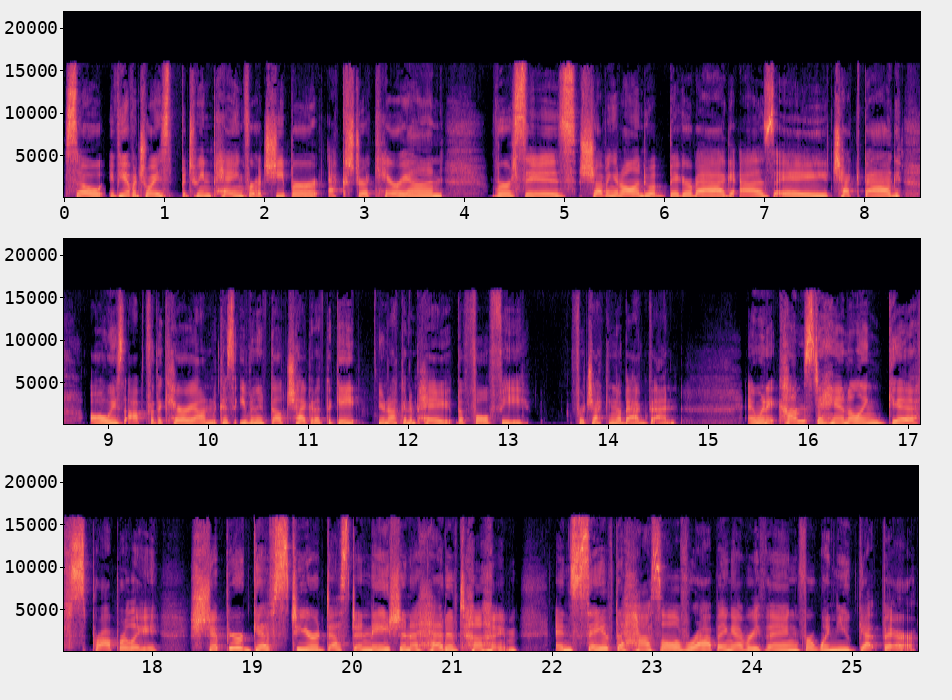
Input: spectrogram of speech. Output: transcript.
So if you have a choice between paying for a cheaper extra carry on versus shoving it all into a bigger bag as a checked bag, always opt for the carry on because even if they'll check it at the gate, you're not going to pay the full fee for checking a bag then. And when it comes to handling gifts properly, ship your gifts to your destination ahead of time and save the hassle of wrapping everything for when you get there.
